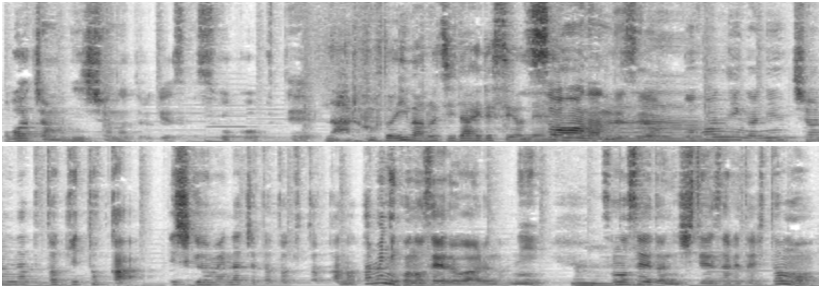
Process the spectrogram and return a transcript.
おばあちゃんも認知症になってるケースがすごく多くて、なるほど、今の時代ですよね。そうなんですよ。うん。ご本人が認知症になった時とか、意識不明になっちゃった時とかのためにこの制度があるのに、うん。その制度に指定された人も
